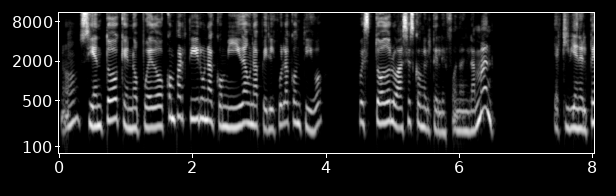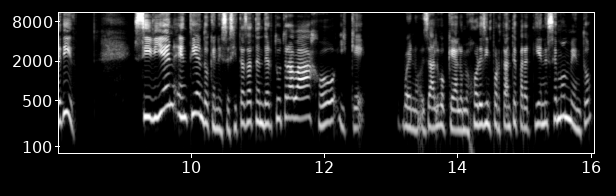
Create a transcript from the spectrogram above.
¿no? Siento que no puedo compartir una comida, una película contigo, pues todo lo haces con el teléfono en la mano. Y aquí viene el pedido. Si bien entiendo que necesitas atender tu trabajo y que bueno, es algo que a lo mejor es importante para ti en ese momento,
